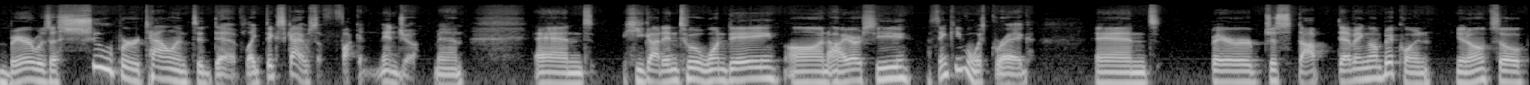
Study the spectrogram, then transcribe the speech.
Bear was a super talented dev. Like, this guy was a fucking ninja, man. And he got into it one day on IRC, I think even with Greg, and Bear just stopped deving on Bitcoin, you know? So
